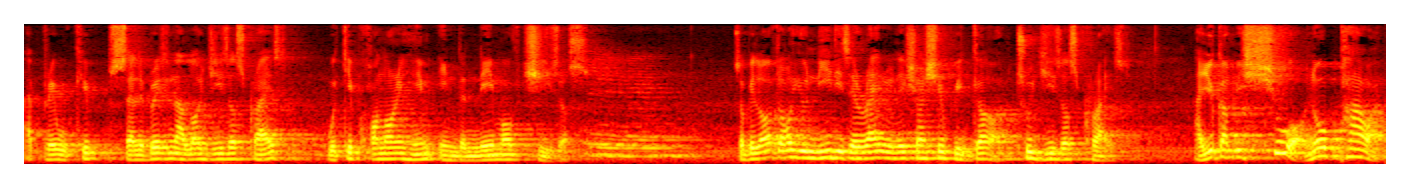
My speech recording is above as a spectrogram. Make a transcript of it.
I pray we keep celebrating our Lord Jesus Christ. We keep honoring Him in the name of Jesus. So, beloved, all you need is a right relationship with God through Jesus Christ. And you can be sure no power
